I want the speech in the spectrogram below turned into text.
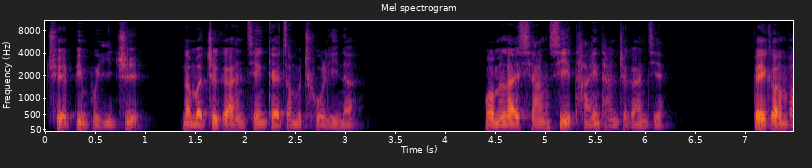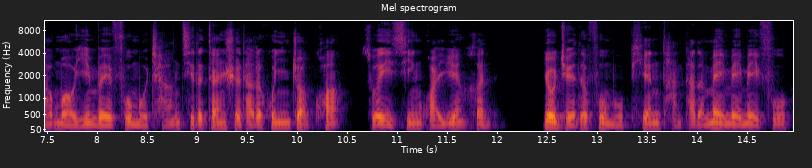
却并不一致。那么这个案件该怎么处理呢？我们来详细谈一谈这个案件。被告人王某因为父母长期的干涉他的婚姻状况，所以心怀怨恨，又觉得父母偏袒他的妹妹妹夫，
